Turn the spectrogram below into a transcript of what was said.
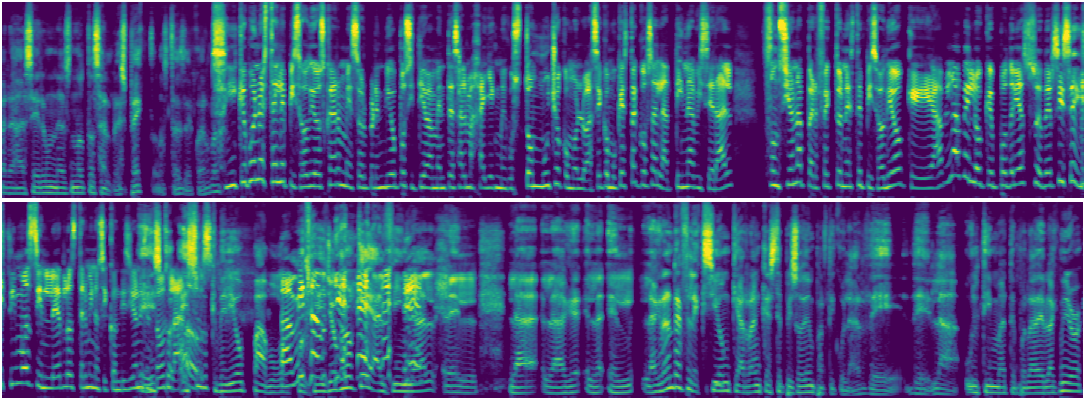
para hacer unas notas al respecto. ¿Estás de acuerdo? Sí, qué bueno está el episodio, Oscar. Me sorprendió positivamente. Salma Hayek me gustó mucho como lo hace, como que esta cosa latina visceral funciona perfecto en este episodio que habla de lo que podría suceder si seguimos sin leer los términos y condiciones en todos lados. Eso es lo que me dio pavor. A mí porque también. yo creo que al final el- la, la- la- el- la gran reflexión que arranca este episodio en particular de, de la última temporada de Black Mirror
